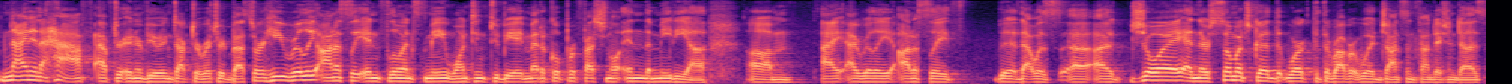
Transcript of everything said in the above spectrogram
nine and a half after interviewing Dr. Richard Besser. He really honestly influenced me wanting to be a medical professional in the media. Um, I, I really honestly that was uh, a joy and there's so much good work that the robert wood johnson foundation does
